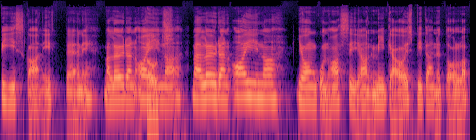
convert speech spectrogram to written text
piiskaan itteeni. Mä löydän aina, mä löydän aina jonkun asian, mikä olisi pitänyt olla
